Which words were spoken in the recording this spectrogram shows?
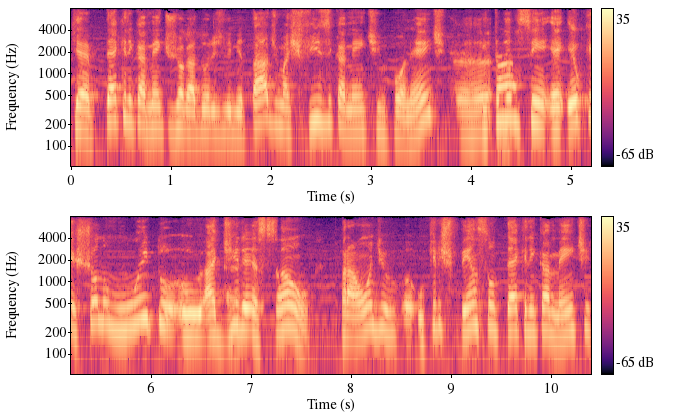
que é tecnicamente jogadores limitados, mas fisicamente imponente. Uhum. Então, assim, é, eu questiono muito a direção para onde o que eles pensam tecnicamente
